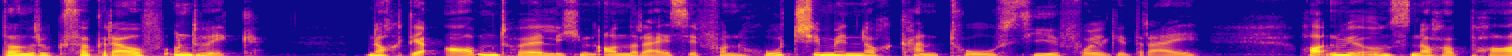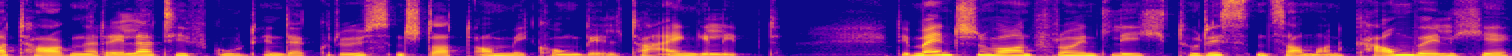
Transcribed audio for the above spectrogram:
Dann Rucksack rauf und weg. Nach der abenteuerlichen Anreise von Ho Chi Minh nach Kanto, siehe Folge 3, hatten wir uns nach ein paar Tagen relativ gut in der größten Stadt am Mekong-Delta eingelebt. Die Menschen waren freundlich, Touristen sah man kaum welche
